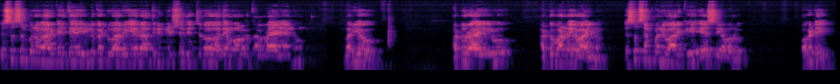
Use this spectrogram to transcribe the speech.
విశ్వసింపని వారికైతే ఇల్లు కట్టువారు. ఏ రాత్రి నిషేధించడో అదే మూలక తలరాయను మరియు అటురాయు అడ్డుబండయు విశ్వసింపని వారికి ఏసు ఎవరు? ఒకటి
